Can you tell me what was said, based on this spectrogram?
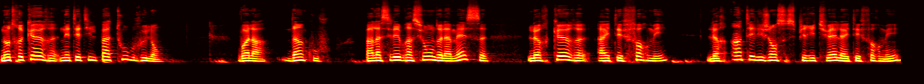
Notre cœur n'était-il pas tout brûlant? Voilà, d'un coup. Par la célébration de la messe, leur cœur a été formé, leur intelligence spirituelle a été formée,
